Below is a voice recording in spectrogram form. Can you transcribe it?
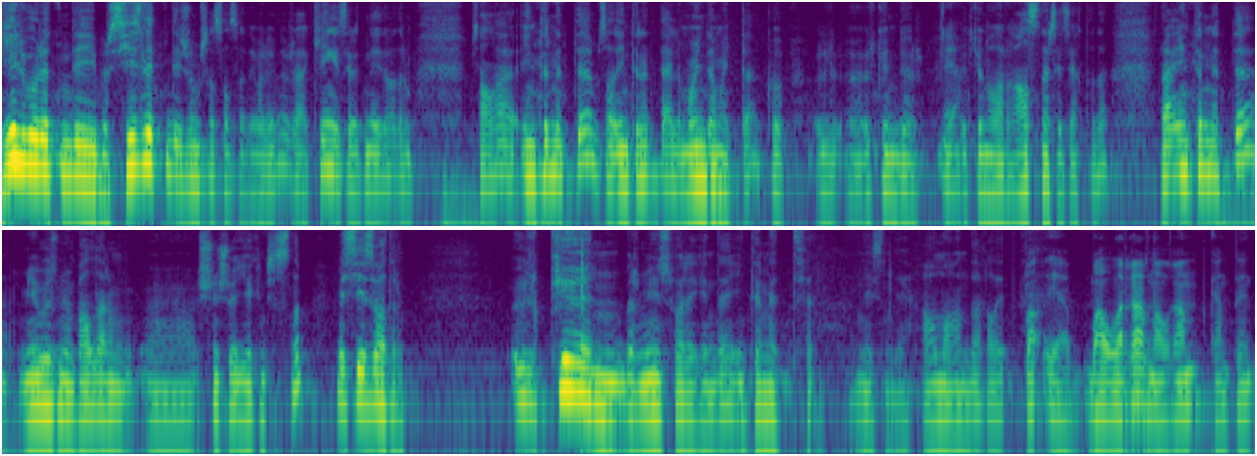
Ел көретіндей бір сезілетіндей жұмыс жасалса деп ойлаймын да. Жаңағы кеңес ретінде айтып жатырмын мысалға интернетте мысалы интернетте әлі мойындамайды да көп. Үлкендер иә. өйткені оларға алыс нәрсе сияқты да. Бірақ интернетте мен өзіммен балдарым үшінші екінші сынып мен сезіп жатырмын. Үлкен бір минус бар екен да интернет несінде аумағында қалай иә балаларға арналған контент.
